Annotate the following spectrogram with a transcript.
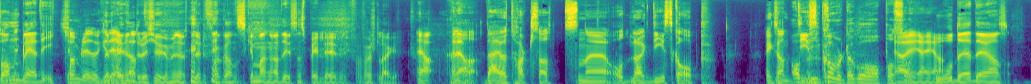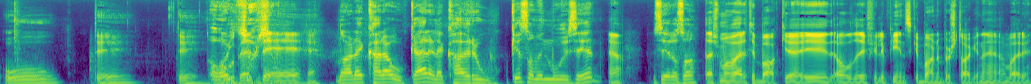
sånn ble det ikke. Sånn ble det ikke det ble det 120 minutter for ganske mange av de som spiller for førstelaget. Ja. Men ja, det er jo et hardtsatsende Odd-lag. De skal opp. Ikke sant? Og de kommer til å gå opp også. Ja, ja, ja. ODD, altså. O, D, D. Oi, Og det, oi, oi. det, Nå er det karaoke her, eller karaoke, som min mor sier. Ja. Hun sier også Det er som å være tilbake i alle de filippinske barnebursdagene jeg var i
